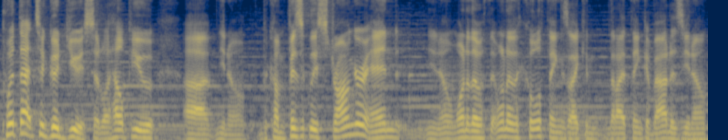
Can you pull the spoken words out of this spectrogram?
put that to good use. It'll help you, uh, you know, become physically stronger. And you know, one of the one of the cool things I can that I think about is you know,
